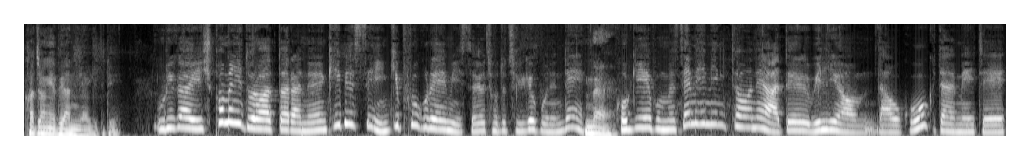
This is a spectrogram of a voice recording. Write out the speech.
가정에 대한 이야기들이. 우리가 이 슈퍼맨이 돌아왔다라는 KBS의 인기 프로그램이 있어요. 저도 즐겨 보는데 네. 거기에 보면 샘 해밍턴의 아들 윌리엄 나오고 그다음에 이제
